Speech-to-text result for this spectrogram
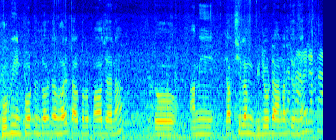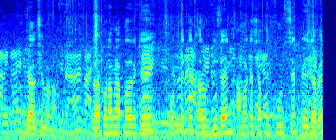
খুবই ইম্পর্টেন্ট দরকার হয় তারপরে পাওয়া যায় না। তো আমি চাচ্ছিলাম ভিডিওটা আনার জন্য। খেয়াল ছিল না। তো এখন আমি আপনাদেরকে প্রত্যেকটা খারুর ডিজাইন, আমার কাছে আপনি ফুল সেট পেয়ে যাবেন।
